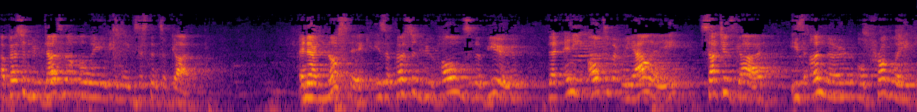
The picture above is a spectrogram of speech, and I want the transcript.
a person who does not believe in the existence of God. An agnostic is a person who holds the view that any ultimate reality, such as God, is unknown or probably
